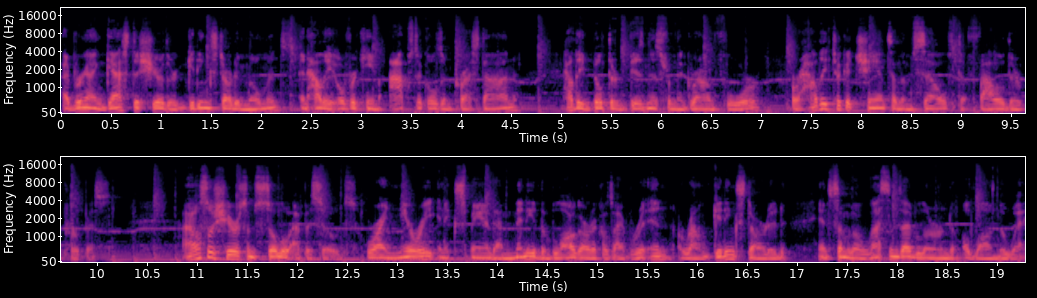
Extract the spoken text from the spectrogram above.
I bring on guests to share their getting started moments and how they overcame obstacles and pressed on, how they built their business from the ground floor, or how they took a chance on themselves to follow their purpose. I also share some solo episodes where I narrate and expand on many of the blog articles I've written around getting started and some of the lessons I've learned along the way.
